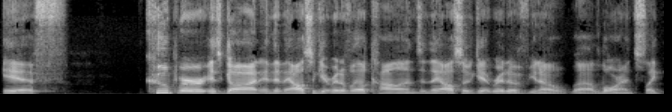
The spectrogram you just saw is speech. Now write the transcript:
if Cooper is gone, and then they also get rid of La'el Collins, and they also get rid of you know uh, Lawrence. Like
